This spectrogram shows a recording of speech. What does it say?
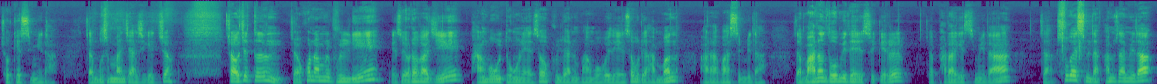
좋겠습니다. 자, 무슨 말인지 아시겠죠? 자, 어쨌든 자, 혼합물 분리에서 여러 가지 방법을 동원해서 분리하는 방법에 대해서 우리가 한번 알아봤습니다. 자, 많은 도움이 되었기를 자, 바라겠습니다. 자, 수고했습니다. 감사합니다.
